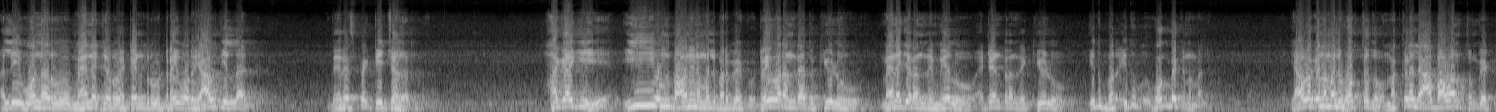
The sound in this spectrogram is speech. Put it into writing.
ಅಲ್ಲಿ ಓನರು ಮ್ಯಾನೇಜರು ಅಟೆಂಡರು ಡ್ರೈವರು ಯಾವುದೂ ಇಲ್ಲ ಅಲ್ಲಿ. ದೇ ರೆಸ್ಪೆಕ್ಟ್ ಈಚ್ ಅದರ್ ಹಾಗಾಗಿ ಈ ಒಂದು ಭಾವನೆ ನಮ್ಮಲ್ಲಿ ಬರಬೇಕು. ಡ್ರೈವರ್ ಅಂದರೆ ಅದು ಕೀಳು ಮ್ಯಾನೇಜರ್ ಅಂದರೆ ಮೇಲು ಅಟೆಂಡರ್ ಅಂದರೆ ಕೀಳು, ಇದು ಬರ್, ಇದು ಹೋಗಬೇಕು ನಮ್ಮಲ್ಲಿ. ಯಾವಾಗ ನಮ್ಮಲ್ಲಿ ಹೋಗ್ತದೋ, ಮಕ್ಕಳಲ್ಲಿ ಆ ಭಾವನೆ ತುಂಬಬೇಕು.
